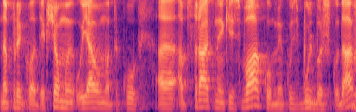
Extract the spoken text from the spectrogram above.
наприклад, якщо ми уявимо таку е, абстрактний якийсь вакуум, якусь бульбашку, да,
